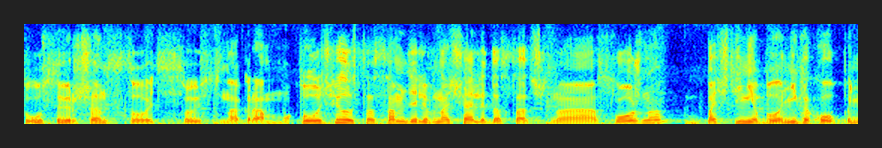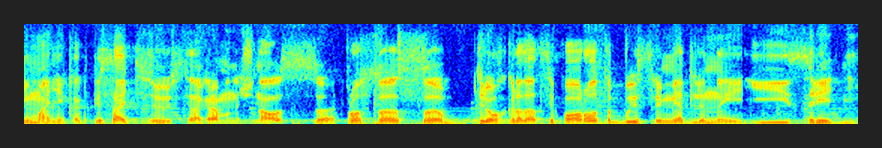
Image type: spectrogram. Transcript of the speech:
усовершенствовать свою стенограмму. Получилось, на самом деле, в начале достаточно сложно. Почти не было никакого понимания, как писать. Стенограмма начиналась просто с трех градаций поворота. Быстрый, медленный и средний.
